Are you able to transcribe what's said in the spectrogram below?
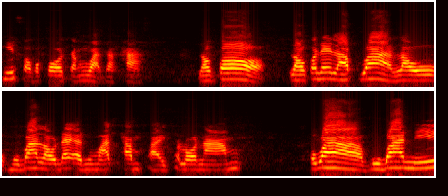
ที่สปกจังหวัดอะค่ะ แล้วก็เราก็ได้รับว่าเราหมู่บ้านเราได้อนุมัติทำฝายชะลอน้ำเพราะว่าหมู่บ้านนี้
